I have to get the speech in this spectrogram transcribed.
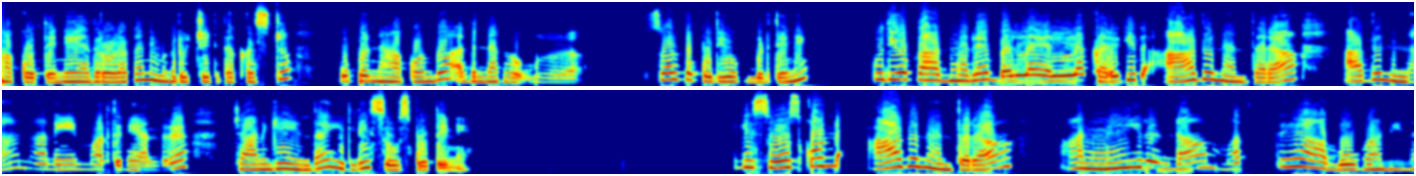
ಹಾಕೋತೀನಿ. ಅದ್ರೊಳಗ ನಿಮ್ಗೆ ರುಚಿಗೆ ತಕ್ಕಷ್ಟು ಉಪ್ಪನ್ನ ಹಾಕೊಂಡು ಅದನ್ನ ಸ್ವಲ್ಪ ಕುದಿಯೋಕ್ ಬಿಡ್ತೀನಿ. ಕುದಿಯೋಕ್ ಆದ್ಮೇಲೆ ಬೆಲ್ಲ ಎಲ್ಲ ಕರಗಿದ ಆದ ನಂತರ ಅದನ್ನ ನಾನು ಏನ್ ಮಾಡ್ತೀನಿ ಅಂದ್ರೆ ಜಾನ್ಗಿಯಿಂದ ಇಲ್ಲಿ ಸೋಸ್ಕೋತೀನಿ. ಇಲ್ಲಿ ಸೋಸ್ಕೊಂಡ್ ಆದ ನಂತರ ಆ ನೀರನ್ನ ಮತ್ತೆ ಆ ಬೋಗಾನಿನ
